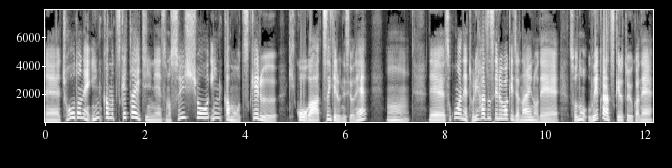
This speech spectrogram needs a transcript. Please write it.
えー、ちょうどね、インカムつけたい位置にね、その推奨インカムをつける機構がついてるんですよね。うん。で、そこがね、取り外せるわけじゃないので、その上からつけるというかね、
